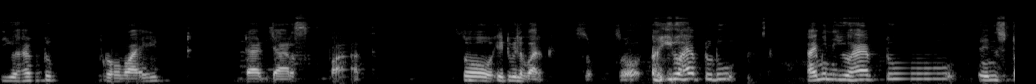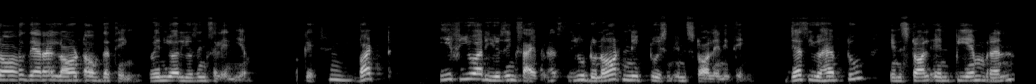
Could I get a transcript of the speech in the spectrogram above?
you have to provide that jar's path. So it will work. So so you have to do i mean you have to install there are a lot of the thing when you are using selenium. Okay. Mm. but if you are using cypress you do not need to install anything. Just you have to install npm run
